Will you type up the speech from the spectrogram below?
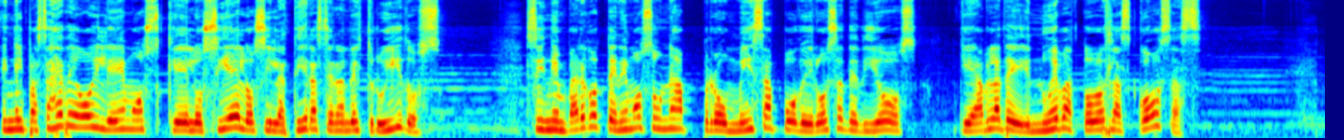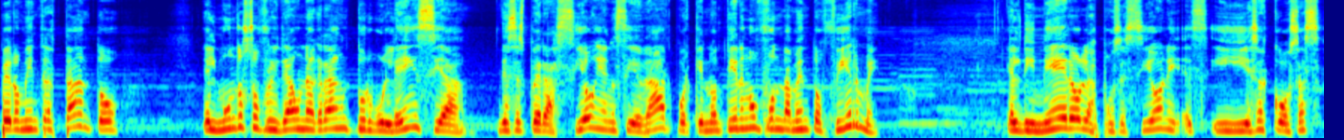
En el pasaje de hoy leemos que los cielos y la tierra serán destruidos. Sin embargo, tenemos una promesa poderosa de Dios que habla de nueva todas las cosas. Pero mientras tanto, el mundo sufrirá una gran turbulencia, desesperación y ansiedad porque no tienen un fundamento firme. El dinero, las posesiones y esas cosas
